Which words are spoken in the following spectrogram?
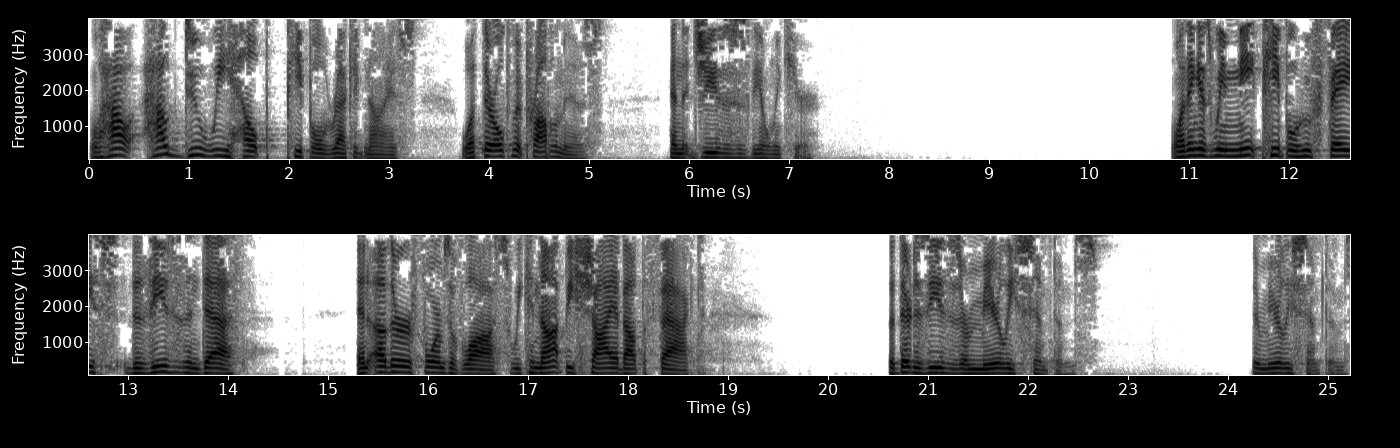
Well, how, how do we help people recognize what their ultimate problem is and that Jesus is the only cure? Well, I think as we meet people who face diseases and death and other forms of loss, we cannot be shy about the fact that their diseases are merely symptoms. They're merely symptoms.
